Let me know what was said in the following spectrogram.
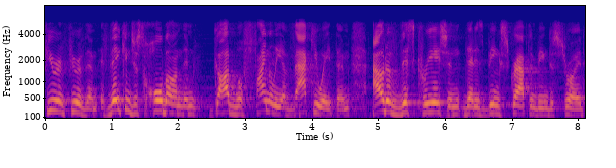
fewer and fewer of them, if they can just hold on, then God will finally evacuate them out of this creation that is being scrapped and being destroyed,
